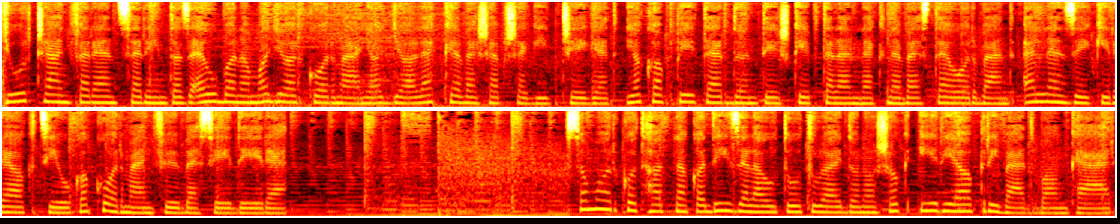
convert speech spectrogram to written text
Gyurcsány Ferenc szerint az EU-ban a magyar kormány adja a legkevesebb segítséget, Jakab Péter döntésképtelennek nevezte Orbánt, ellenzéki reakciók a kormány főbeszédére. Szomorkodhatnak a dízelautó tulajdonosok, írja a privát bankár.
